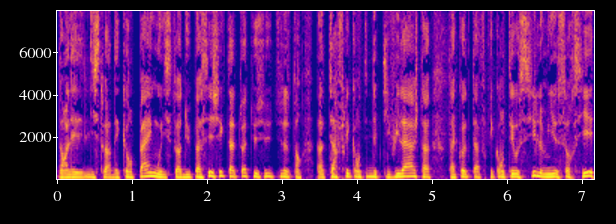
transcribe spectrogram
dans, l'histoire des campagnes ou l'histoire du passé. Je sais que as, toi tu, tu as fréquenté des petits villages, tu as, as, fréquenté aussi le milieu sorcier.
